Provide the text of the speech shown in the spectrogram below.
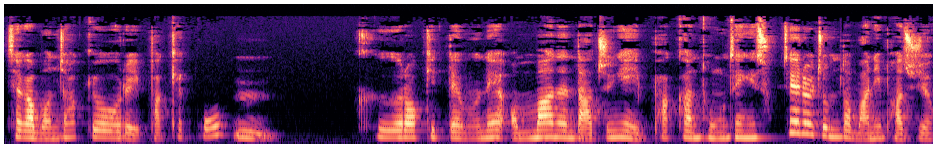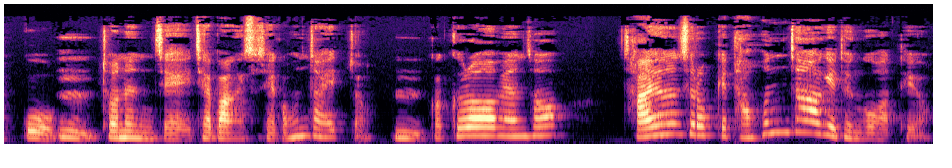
제가 먼저 학교를 입학했고 음. 그렇기 때문에 엄마는 나중에 입학한 동생의 숙제를 좀 더 많이 봐주셨고 음. 저는 이제 제 방에서 제가 혼자 했죠. 음. 그러니까 그러면서 자연스럽게 다 혼자 하게 된 것 같아요.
